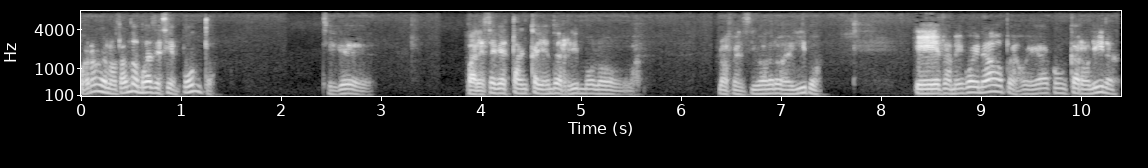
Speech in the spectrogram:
fueron anotando más de 100 puntos. Así que parece que están cayendo el ritmo los, la ofensiva de los equipos. Eh, también Guaynabo pues juega con Carolina,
